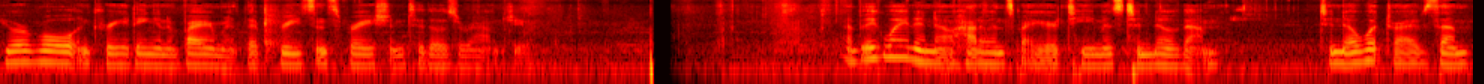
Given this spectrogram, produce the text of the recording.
your role in creating an environment that breeds inspiration to those around you. A big way to know how to inspire your team is to know them, to know what drives them,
